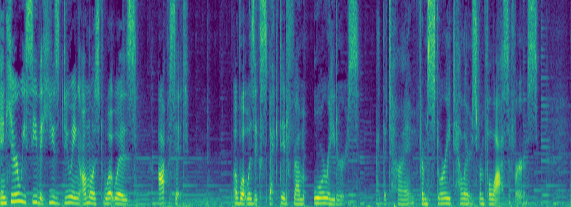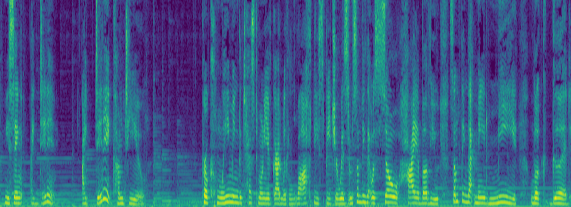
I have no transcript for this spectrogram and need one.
And here we see that he's doing almost what was opposite of what was expected from orators at the time, from storytellers, from philosophers. And he's saying, I didn't. I didn't come to you proclaiming the testimony of God with lofty speech or wisdom, something that was so high above you, something that made me look good.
